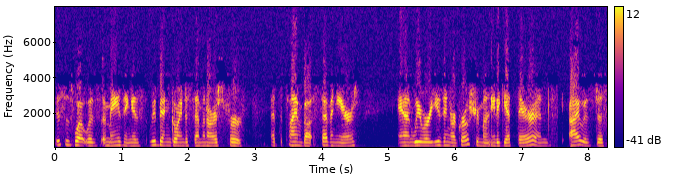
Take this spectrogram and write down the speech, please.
This is what was amazing is we've been going to seminars for at the time about 7 years and we were using our grocery money to get there and I was just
